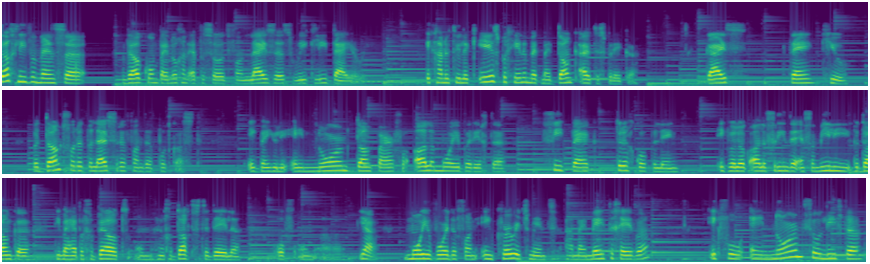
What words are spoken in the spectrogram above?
Dag lieve mensen, welkom bij nog een episode van Liza's Weekly Diary. Ik ga natuurlijk eerst beginnen met mijn dank uit te spreken. Guys, thank you. Bedankt voor het beluisteren van de podcast. Ik ben jullie enorm dankbaar voor alle mooie berichten, feedback, terugkoppeling. Ik wil ook alle vrienden en familie bedanken die mij hebben gebeld om hun gedachten te delen of om uh, ja, mooie woorden van encouragement aan mij mee te geven. Ik voel enorm veel liefde.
